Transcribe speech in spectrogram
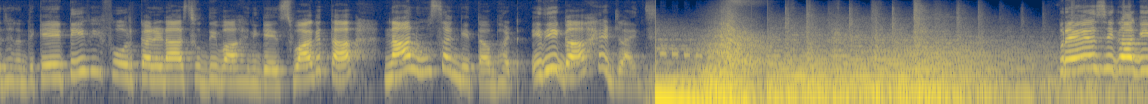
ಜನತೆಗೆ ಟಿವಿ ಫೋರ್ ಕನ್ನಡ ಸುದ್ದಿವಾಹಿನಿಗೆ ಸ್ವಾಗತ. ನಾನು ಸಂಗೀತ ಭಟ್. ಇದೀಗ ಹೆಡ್ಲೈನ್ಸ್. ಪ್ರೇಯಸಿಗಾಗಿ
